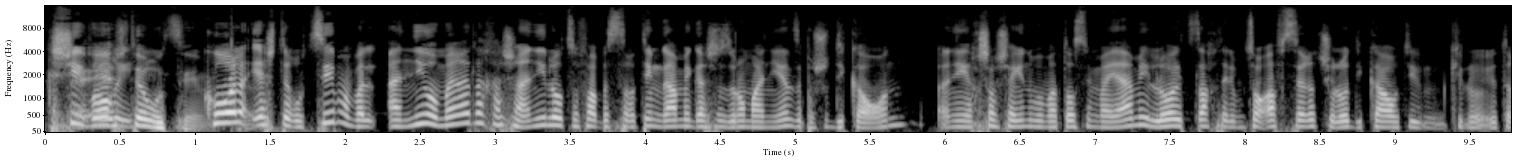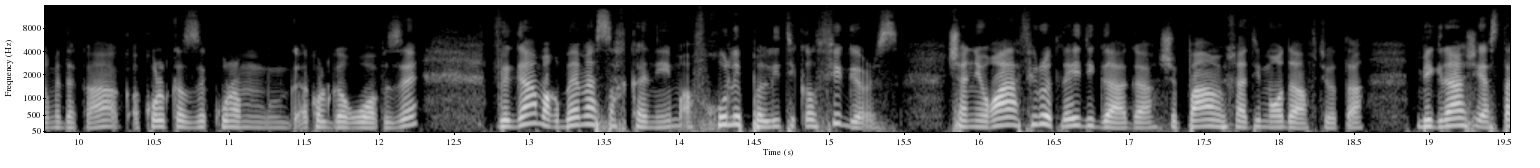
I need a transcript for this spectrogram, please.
תקשיב, יש אורי, תירוצים. כל, יש תירוצים, אבל אני אומרת לך שאני לא צופה בסרטים גם בגלל שזה לא מעניין, זה פשוט דיכאון. אני עכשיו שהיינו במטוס ממיאמי, לא הצלחתי למצוא אף סרט שלא דיכא אותי כאילו יותר מדקה, הכל כזה, כולם, הכל גרוע וזה. וגם הרבה מהשחקנים הפכו ל political figures. שאני רואה אפילו את ליידי גאגה, שפעם מבחינתי מאוד אהבתי אותה, בגלל שהיא עשתה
